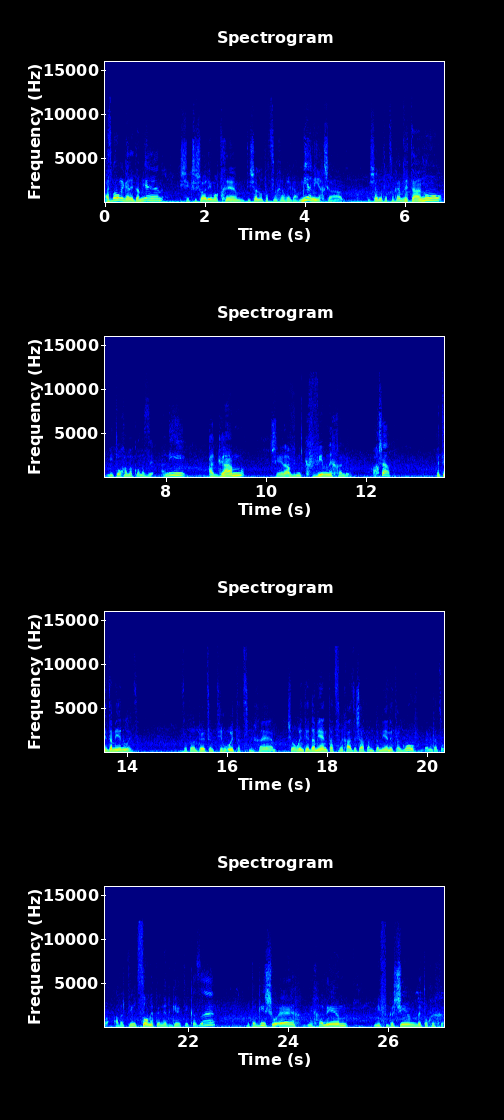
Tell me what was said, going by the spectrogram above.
אז בואו רגע נדמיין שכששואלים אתכם, תשאלו את עצמכם רגע, מי אני עכשיו? תשאלו את עצמכם ותענו מתוך המקום הזה, אני אגם שאליו נקבים נחלים. עכשיו, ותדמיינו את זה. זאת אומרת, בעצם תראו את עצמכם, כשאומרים תדמיין את עצמך, זה שאתה מדמיין את הגוף, מדמיין את הצורה, אבל תהיו צומת אנרגטי כזה, ותרגישו איך נחלים נפגשים בתוככם,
